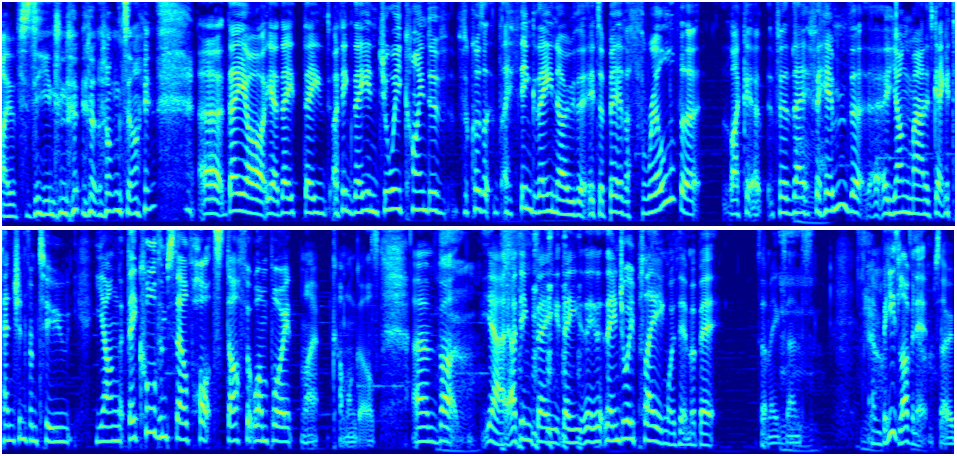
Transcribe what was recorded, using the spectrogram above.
I've seen in a long time. Uh, they are, yeah, they, they, I think they enjoy kind of because I think they know that it's a bit of a thrill that like a, for their, for him that a young man is getting attention from two young. They call themselves hot stuff at one point. I'm like, come on, girls. Um, but yeah, I think they, they they they enjoy playing with him a bit. Does that make sense? Um, but he's loving it, so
